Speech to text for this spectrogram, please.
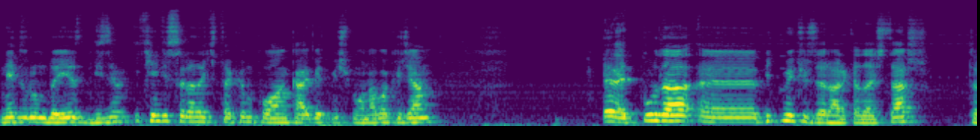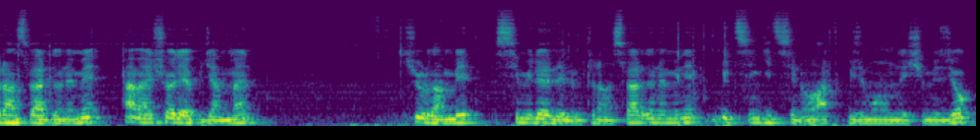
ne durumdayız? Bizim ikinci sıradaki takım puan kaybetmiş mi ona bakacağım. Evet burada e, bitmek üzere arkadaşlar transfer dönemi. Hemen şöyle yapacağım ben. Şuradan bir simüle edelim transfer dönemini. Bitsin gitsin o. Artık bizim onunla işimiz yok.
